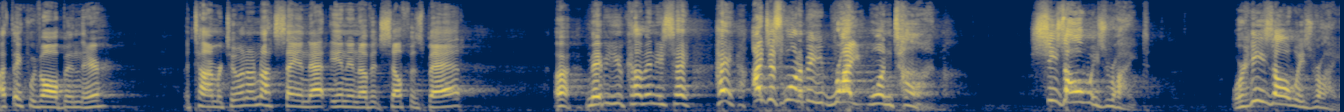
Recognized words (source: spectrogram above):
I think we've all been there a time or two, and I'm not saying that in and of itself is bad. Uh, maybe you come in and you say, Hey, I just want to be right one time. She's always right, or he's always right.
